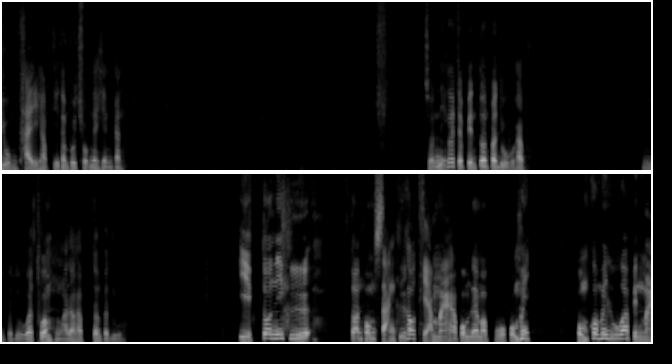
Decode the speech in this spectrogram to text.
ยุงไทยครับที่ท่านผู้ชมได้เห็นกัน ส่วนนี้ก็จะเป็นต้นประดู่ครับ นี่ประดูว่าท่วมหัวแล้วครับ ต้นประดู อีกต้นนี้คือ ตอนผมสั่งคือเขาแถมมาครับ ผมเลยมาปลูก ผมไม่ ผมก็ไม่รู้ว่าเป็นไม้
